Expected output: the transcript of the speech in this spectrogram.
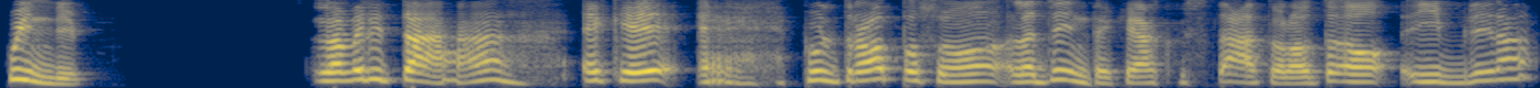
Quindi, la verità è che eh, purtroppo sono la gente che ha acquistato l'auto ibrida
